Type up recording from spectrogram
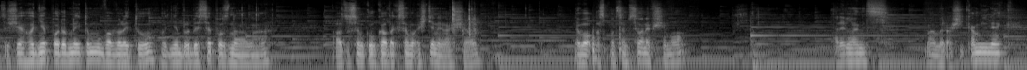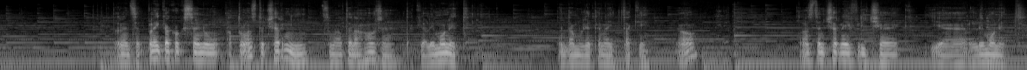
což je hodně podobný tomu vavelitu, hodně blbě se poznává, ale co jsem koukal, tak jsem ho ještě nenašel. Nebo aspoň jsem si ho nevšiml. Tady lens máme další kamínek. Tady je plný kakoxenu a tohle to černý, co máte nahoře, tak je limonit. Ten tam můžete najít taky, jo? Tohle ten černý flíček je limonit.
